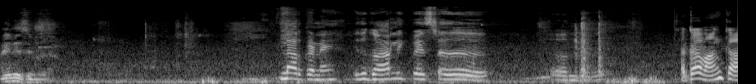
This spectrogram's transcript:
மைனஸ் நல்லா இருக்கண்ணே இது கார்லிக் பேஸ்ட் அது வந்தது. அக்கா வாங்கக்கா.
